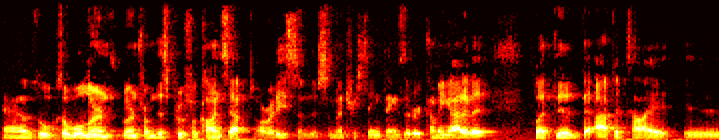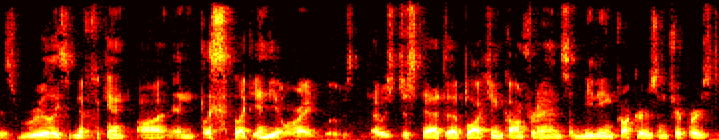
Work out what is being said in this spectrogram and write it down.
Uh, so, so, we'll learn learn from this proof of concept. Already, some, there's some interesting things that are coming out of it. But the, the appetite is really significant on in places like India, where I was, I was just at a blockchain conference and meeting truckers and shippers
